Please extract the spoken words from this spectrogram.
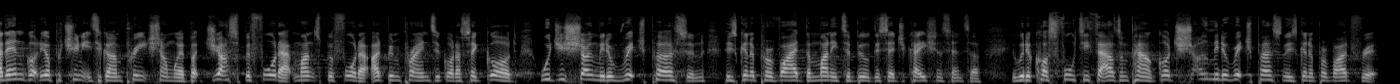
I then got the opportunity to go and preach somewhere, but just before that, months before that, I'd been praying to God. I said, God, would you show me the rich person who's going to provide the money to build this education center? It would have cost £40,000. God, show me the rich person who's going to provide for it.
